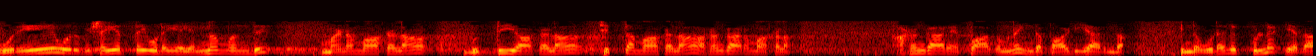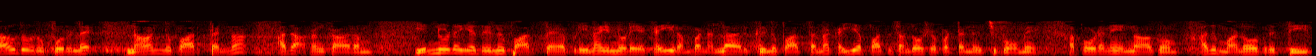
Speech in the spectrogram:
ஒரே ஒரு விஷயத்தை உடைய எண்ணம் வந்து மனமாகலாம் புத்தியாகலாம் சித்தமாகலாம் அகங்காரமாகலாம். அகங்காரம் எப்ப ஆகும்னா இந்த பாடியா இருந்தா. இந்த உடலுக்குள்ள ஏதாவது ஒரு பொருளை நான் பார்த்தேன்னா அது அகங்காரம். என்னுடையதுன்னு பார்த்தேன் அப்படின்னா என்னுடைய கை ரொம்ப நல்லா இருக்குன்னு பார்த்தேன்னா கைய பார்த்து சந்தோஷப்பட்டேன்னு வச்சுக்கோமே. அப்ப உடனே என்ன ஆகும்? அது மனோபிருத்தி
